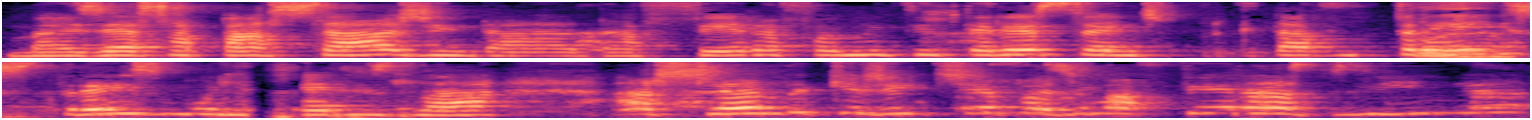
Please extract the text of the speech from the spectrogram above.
Mas essa passagem da, da feira foi muito interessante, porque estavam três, três mulheres lá, achando que a gente ia fazer uma feirazinha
